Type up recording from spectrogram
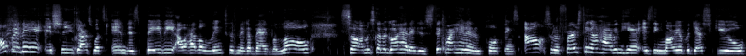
open it and show you guys what's in this baby. I will have a link to this makeup bag below. So I'm just going to go ahead and just stick my hand in and pull things out. So the first thing I have in here is the Mario Badescu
